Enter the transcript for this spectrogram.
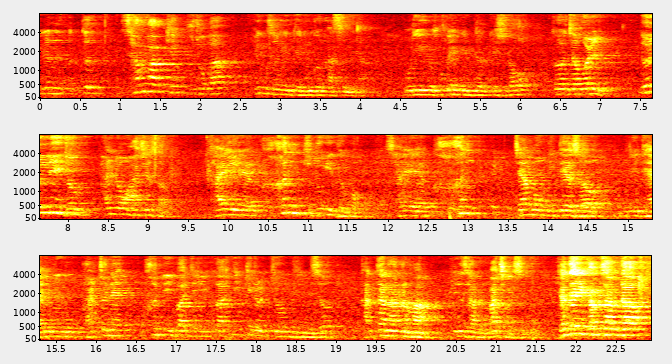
이런 어떤 삼각형 구조가 형성이 되는 것 같습니다. 우리 후배님들께서도 그 점을 널리 좀 활용하셔서 사회에 큰 기둥이 되고 사회에 큰 제목이 되어서 우리 대한민국 발전에 큰 이바지가 있기를 기원드리면서 간단하나마 인사를 마치겠습니다. 대단히 감사합니다.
